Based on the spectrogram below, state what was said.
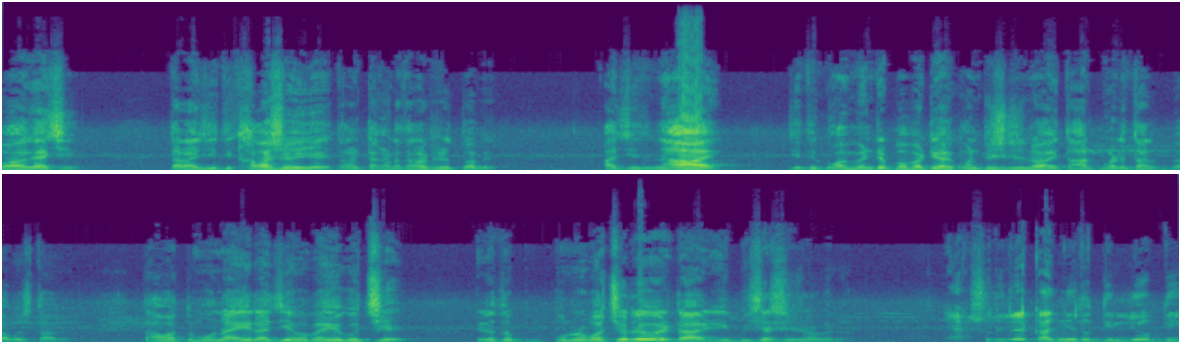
পাওয়া গেছে। তারা যদি খালাস হয়ে যায় তাহলে টাকাটা তারা ফেরত পাবে। আর যদি না হয় যদি গভর্নমেন্টের প্রপার্টি হয় কনফিসকেশন হয় তারপরে তার ব্যবস্থা হবে। তা আমার তো মনে হয় এরা যেভাবে এগুচ্ছে এটা তো পনেরো বছরেও এটা এই বিচার শেষ হবে না। একশো দিনের কাজ নিয়ে তো দিল্লি অবধি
